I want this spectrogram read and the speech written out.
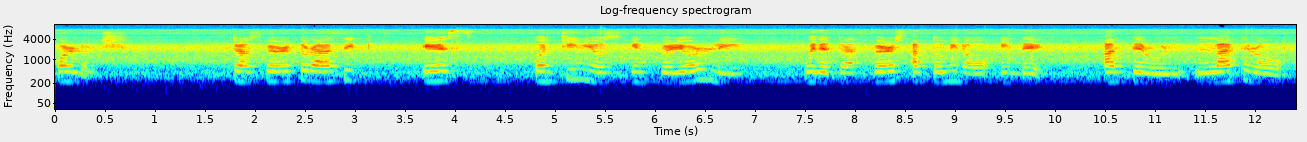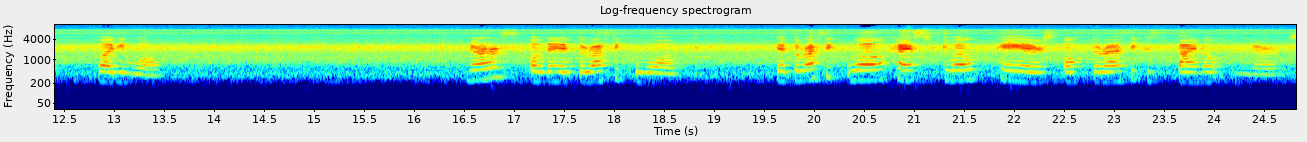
cartilage. Transverse thoracic is continuous inferiorly with the transverse abdominal in the anterolateral body wall. Nerves of the thoracic wall. The thoracic wall has 12 pairs of thoracic spinal nerves.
